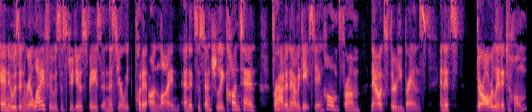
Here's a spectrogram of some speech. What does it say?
and it was in real life. It was a studio space. And this year we put it online and it's essentially content for how to navigate staying home from now it's 30 brands and it's, they're all related to home,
